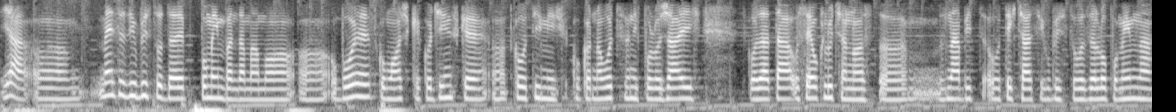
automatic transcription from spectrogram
Ja, um, meni se zdi v bistvu, da je pomemben, da imamo uh, oboje, tako moške kot ženske, uh, tako v timih, kot na vodstvenih položajih. Tako da ta vse vključenost uh, zna biti v teh časih v bistvu zelo pomembna.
